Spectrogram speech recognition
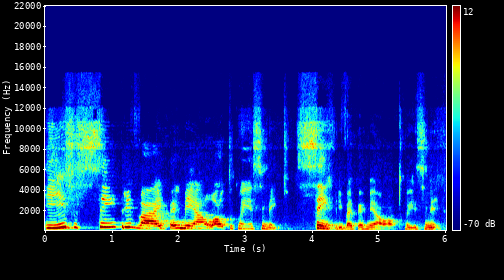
E isso sempre vai permear o autoconhecimento. Sempre vai permear o autoconhecimento.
